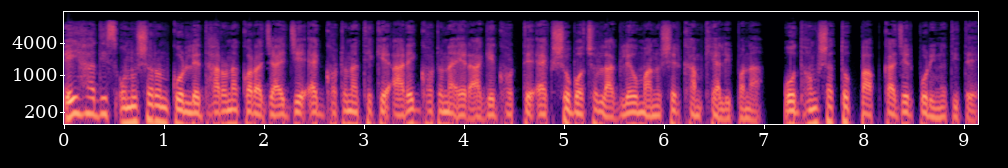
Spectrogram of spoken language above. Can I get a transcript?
এই হাদিস অনুসরণ করলে ধারণা করা যায় যে এক ঘটনা থেকে আরেক ঘটনা এর আগে ঘটতে একশো বছর লাগলেও মানুষের খামখেয়ালিপনা ও ধ্বংসাত্মক পাপ কাজের পরিণতিতে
